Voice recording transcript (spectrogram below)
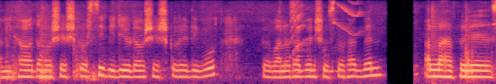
আমি খাওয়া দাওয়া শেষ করছি। ভিডিওটাও শেষ করে দিব। তো ভালো থাকবেন, সুস্থ থাকবেন। আল্লাহ হাফেজ।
